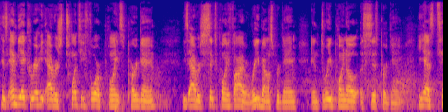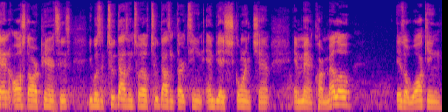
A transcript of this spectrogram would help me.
his NBA career, he averaged 24 points per game. He's averaged 6.5 rebounds per game and 3.0 assists per game. He has 10 All Star appearances. He was a 2012 2013 NBA scoring champ. And man, Carmelo is a walking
